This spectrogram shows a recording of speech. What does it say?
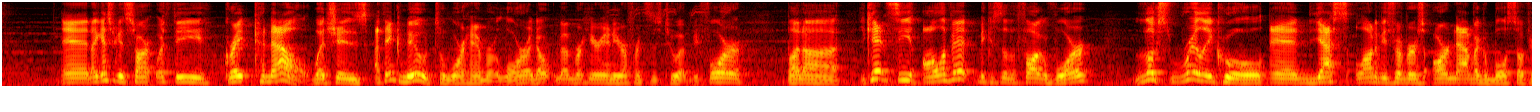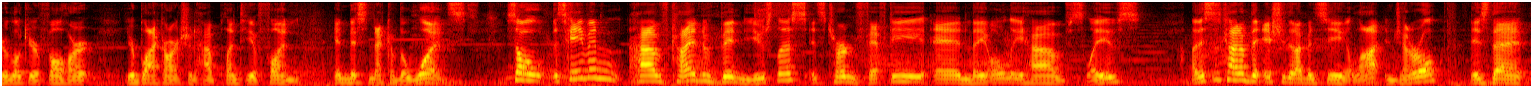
And I guess we can start with the Great Canal, which is, I think, new to Warhammer lore. I don't remember hearing any references to it before. But uh, you can't see all of it because of the fog of war. Looks really cool, and yes, a lot of these rivers are navigable, so if you're Lokhir Fellheart, your Black Ark should have plenty of fun in this neck of the woods. So, the Skaven have kind of been useless. It's turned 50, and they only have slaves. Uh, this is kind of the issue that I've been seeing a lot in general, is that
